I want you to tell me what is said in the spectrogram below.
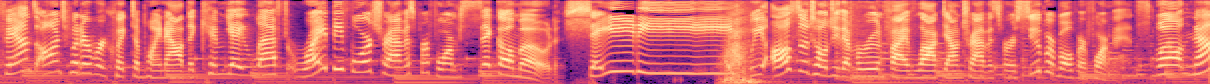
fans on Twitter were quick to point out that Kimye left right before Travis performed Sicko Mode. Shade we also told you that Maroon 5 locked down Travis for a Super Bowl performance. Well, now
